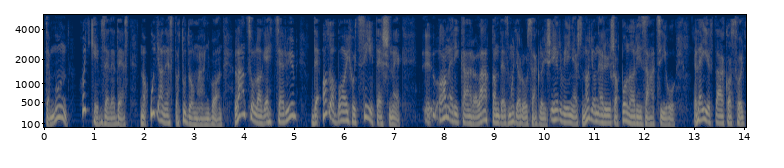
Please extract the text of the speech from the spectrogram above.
te mondd, hogy képzeled ezt? Na, ugyanezt a tudományban. Látszólag egyszerűbb, de az a baj, hogy szétesnek Amerikára láttam, de ez Magyarországra is érvényes, nagyon erős a polarizáció. Leírták azt, hogy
